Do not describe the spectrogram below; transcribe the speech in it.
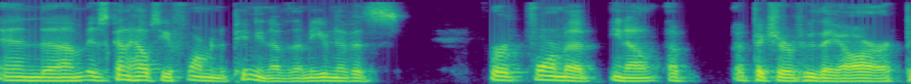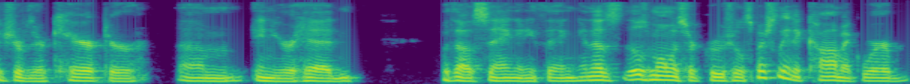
and um, it just kind of helps you form an opinion of them, even if it's or form a you know a, a picture of who they are, a picture of their character um, in your head without saying anything. And those those moments are crucial, especially in a comic where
